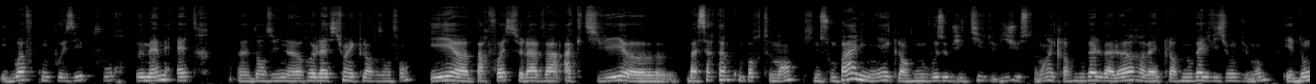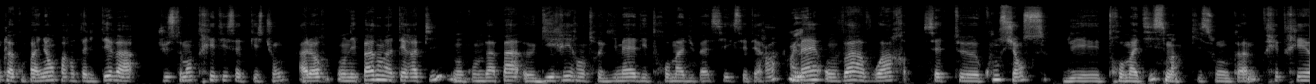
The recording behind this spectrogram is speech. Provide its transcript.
et doivent composer pour eux-mêmes être dans une relation avec leurs enfants. Et euh, parfois, cela va activer euh, bah, certains comportements qui ne sont pas alignés avec leurs nouveaux objectifs de vie, justement, avec leurs nouvelles valeurs, avec leur nouvelle vision du monde. Et donc, l'accompagnant en parentalité va justement traiter cette question. Alors, on n'est pas dans la thérapie, donc on ne va pas guérir, entre guillemets, des traumas du passé, etc. Mais on va avoir cette conscience des traumatismes qui sont quand même très, très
